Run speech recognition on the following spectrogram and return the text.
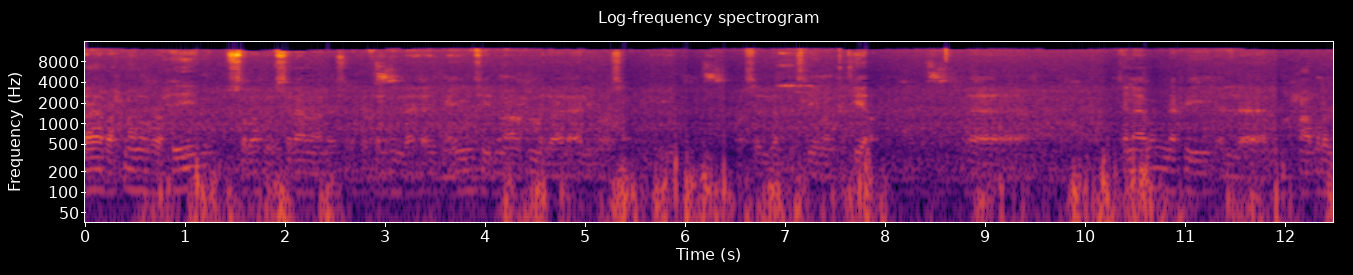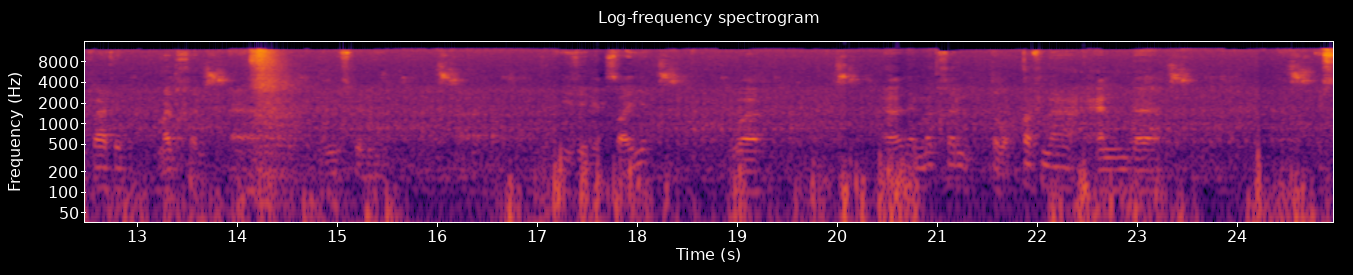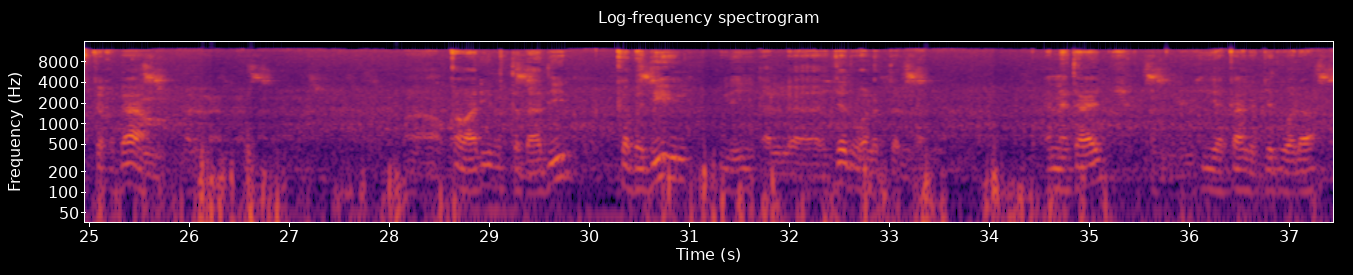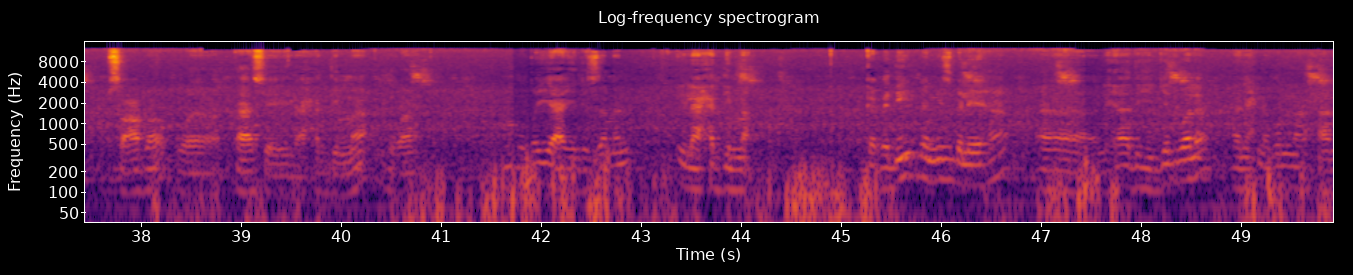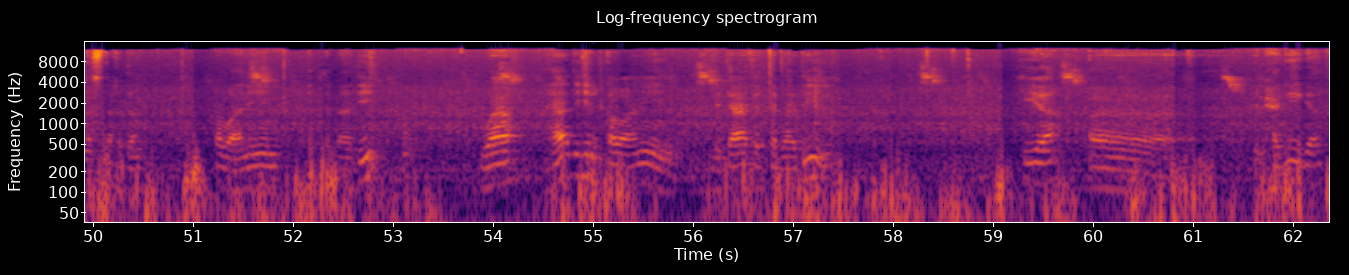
الله الرحمن الرحيم والصلاة والسلام على خلق الله أجمعين سيدنا محمد وعلى آله وصحبه وسلم تسليما كثيرا. تناولنا في المحاضرة الفاتت مدخل بالنسبة للتجهيز الإحصائية. وهذا المدخل توقفنا عند استخدام قوانين التباديل كبديل للجدولة النتائج اللي هي كانت جدولة صعبة وقاسية إلى حد ما ومضيعة للزمن إلى حد ما. كبديل بالنسبة لها آه لهذه الجدولة أن إحنا قلنا هنستخدم قوانين التباديل. وهذه القوانين بتاعت التباديل هي آه، في الحقيقة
